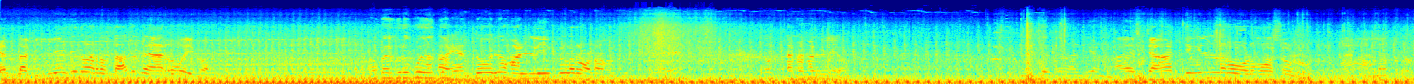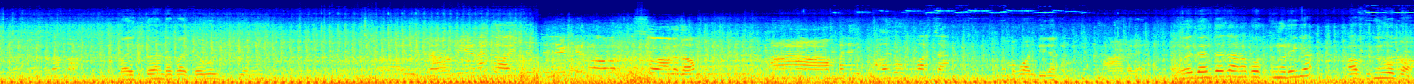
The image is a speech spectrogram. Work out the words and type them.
എന്താ വില്ലേജ് എന്ന് പറഞ്ഞാൽ അത് വേറെ വൈബാണ് എന്തോ ഒരു ഹള്ളിക്കുള്ള റോഡാണ് ഒട്ടകഹള്ളിയോ സ്റ്റാർട്ടിങ്ങിലുള്ള റോഡ് മോശമുള്ളൂ ഗ്രാമീണ കാഴ്ചത്തിലേക്ക് അവർക്ക് സ്വാഗതം. ആ അമ്പലം അതിനൊന്ന് പറിച്ചാ. നമുക്ക് വണ്ടിയിലാക്കണം ആണല്ലേ? ഇതെന്താ സാധനം കൊക്കും കൂടിയാ ആഫ്രിക്കൻ കൊക്കാം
